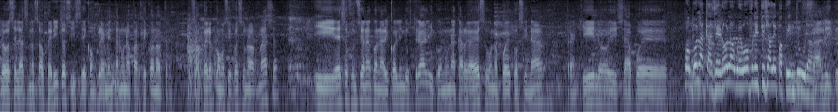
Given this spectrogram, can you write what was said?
Luego se le hacen los agujeritos y se complementan una parte con otra los agujeros como si fuese una hornalla y eso funciona con alcohol industrial y con una carga de eso uno puede cocinar tranquilo y ya puede Pongo la cacerola, huevo frito y sale para pintura. Y sale y te,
